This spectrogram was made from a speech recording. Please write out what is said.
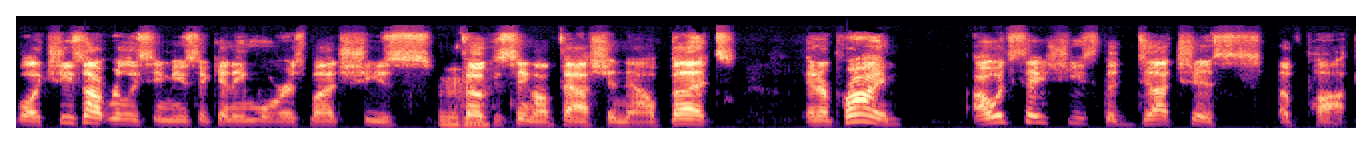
like she's not releasing music anymore as much. She's Mhm. focusing on fashion now. But in her prime, I would say she's the Duchess of pop.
